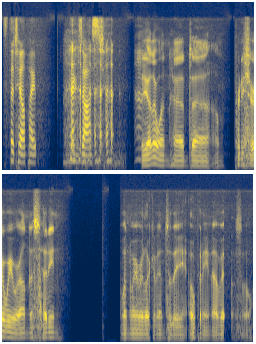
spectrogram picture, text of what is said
It's the tailpipe exhaust. The other one had, uh, I'm pretty sure we were on this heading when we were looking into the opening of it, so.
